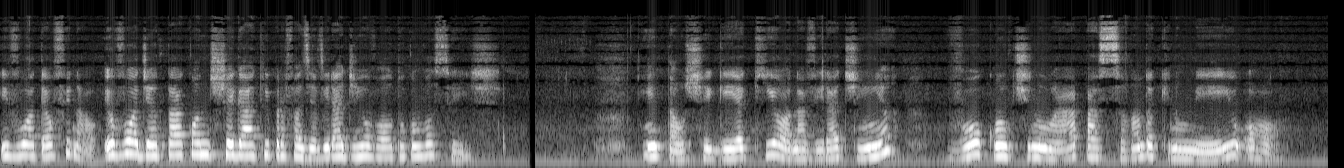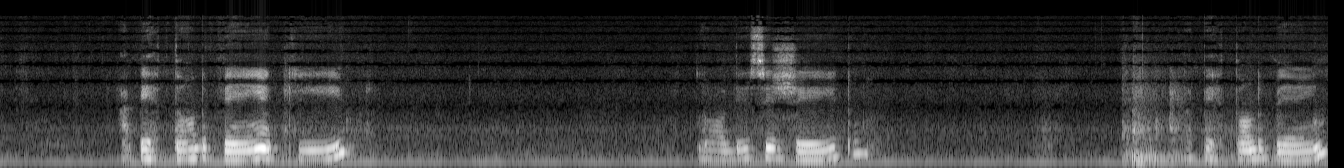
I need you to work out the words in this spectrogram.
E vou até o final. Eu vou adiantar quando chegar aqui pra fazer a viradinha, eu volto com vocês. Então, cheguei aqui, ó, na viradinha. Vou continuar passando aqui no meio, ó. Apertando bem aqui. Ó, desse jeito apertando bem.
